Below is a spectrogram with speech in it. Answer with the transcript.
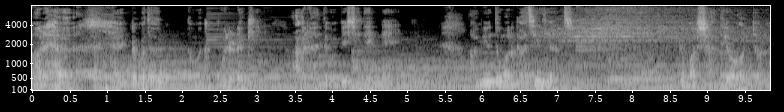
আর হ্যাঁ একটা কথা তোমাকে বলে রাখি, আর হয়তো বেশি দিন নেই। আমিও তোমার কাছেই যাচ্ছি। তোমার সাথে হওয়ার জন্য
